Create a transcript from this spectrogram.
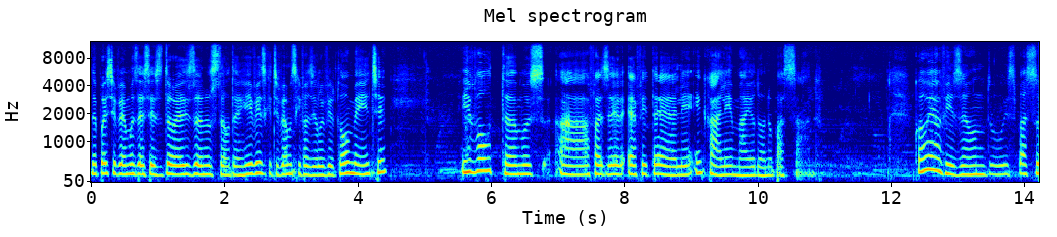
depois tivemos esses dois anos tão terríveis que tivemos que fazê-lo virtualmente, e voltamos a fazer FTL em Cali em maio do ano passado. Qual é a visão do espaço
